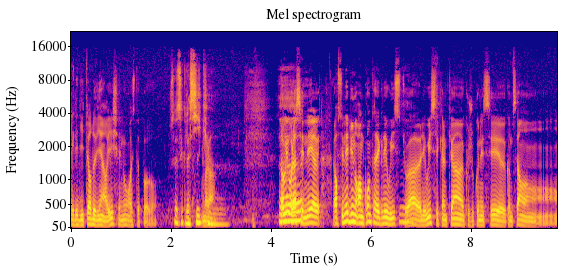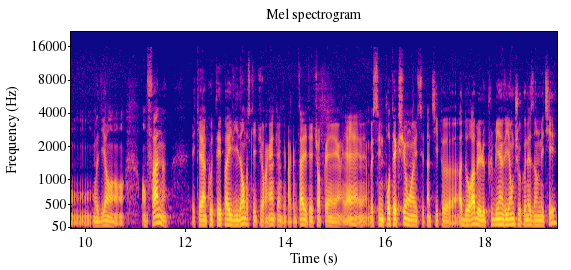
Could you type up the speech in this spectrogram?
Et l'éditeur devient riche et nous on reste pauvres. Ça, c'est classique. Voilà. euh. Ah oui, Euh, voilà, c'est né. euh, Alors c'est né d'une rencontre avec Lewis, tu vois. Lewis, c'est quelqu'un que je connaissais euh, comme ça, en, on va dire en, en fan, et qui a un côté pas évident parce qu'il est toujours rien, qui pas comme ça, il était toujours très. Mais c'est une protection. hein, C'est un type euh, adorable et le plus bienveillant que je connaisse dans le métier.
